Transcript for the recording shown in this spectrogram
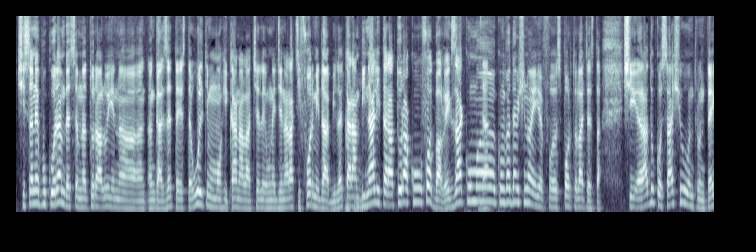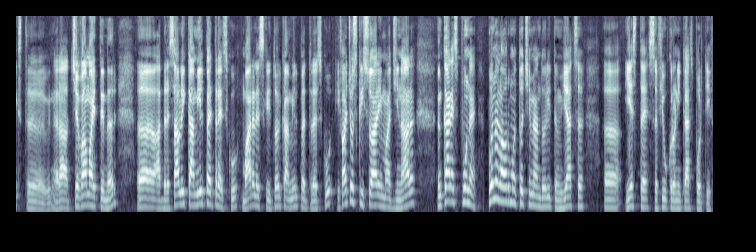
și să ne bucurăm de semnătura lui în, uh, în, în gazete. Este ultimul mohican al acelei unei generații formidabile care a îmbinat literatura cu fotbalul, exact cum, da. Uh, cum vedem și noi sportul acesta. Și Radu Cosașu, într-un text, uh, era ceva mai tânăr, uh, adresat lui Camil Petrescu, marele scriitor Camil Petrescu, îi face o scrisoare imaginară în care spune, până la urmă tot ce mi-am dorit în viață uh, este să fiu cronicat sportiv.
